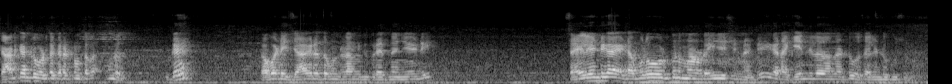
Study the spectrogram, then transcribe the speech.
షార్ట్ కట్లు కొడితే కరెక్ట్ ఉంటుందా? ఉండదు. ఓకే? కాబట్టి జాగ్రత్తగా ఉండడానికి ప్రయత్నం చేయండి. సైలెంట్గా ఈ డబ్బులు కొట్టుకుని మనోడు ఏం చేసిండంటే ఇక నాకేం తెలియదు అన్నట్టు సైలెంట్ కూర్చున్నాడు.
